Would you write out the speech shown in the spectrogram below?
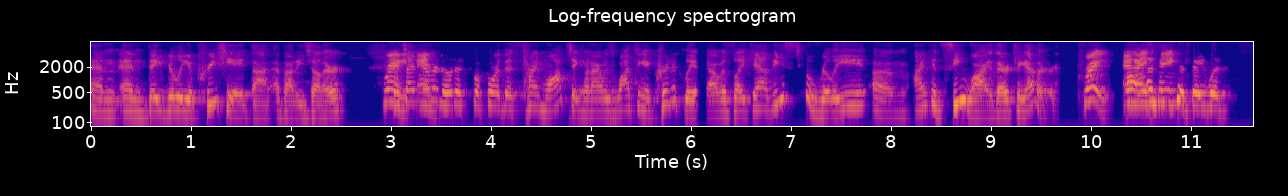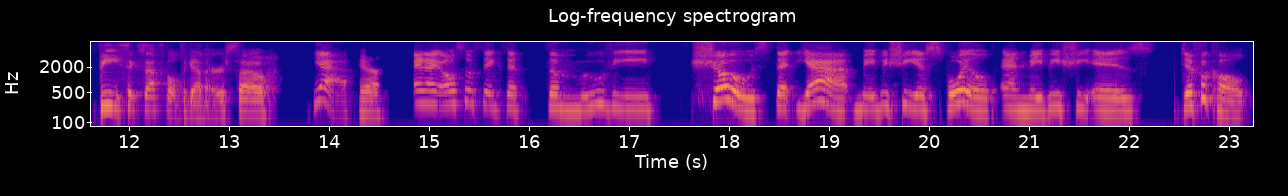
and and they really appreciate that about each other. Right. Which I never noticed before this time watching. When I was watching it critically, I was like, yeah, these two really um I could see why they're together. Right. And well, I, I think, think that they would be successful together. So yeah. Yeah. And I also think that the movie shows that yeah maybe she is spoiled and maybe she is difficult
